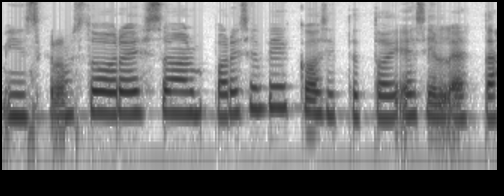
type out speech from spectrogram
Instagram-storeissaan parisen viikkoa sitten toi esille, että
